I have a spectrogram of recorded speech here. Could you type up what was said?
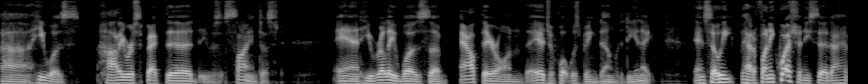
Uh, he was highly respected, he was a scientist and he really was uh, out there on the edge of what was being done with DNA. And so he had a funny question. He said, "I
